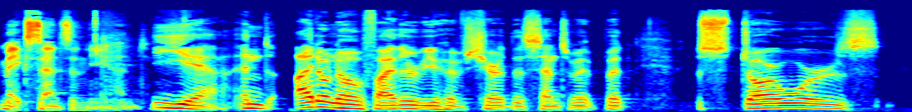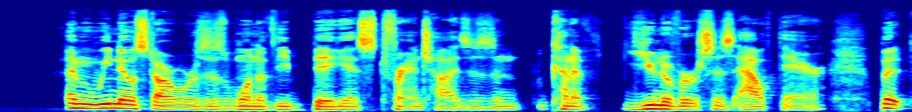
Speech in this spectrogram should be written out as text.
make sense in the end. yeah and i don't know if either of you have shared this sentiment but star wars i mean we know star wars is one of the biggest franchises and kind of universes out there but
